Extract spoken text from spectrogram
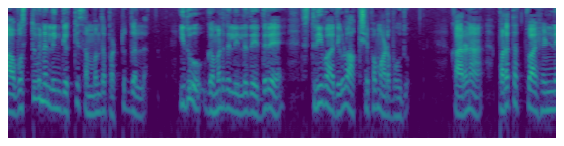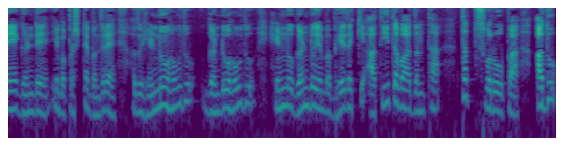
ಆ ವಸ್ತುವಿನ ಲಿಂಗಕ್ಕೆ ಸಂಬಂಧಪಟ್ಟದ್ದಲ್ಲ. ಇದು ಗಮನದಲ್ಲಿ ಇಲ್ಲದೇ ಇದ್ದರೆ ಸ್ತ್ರೀವಾದಿಗಳು ಆಕ್ಷೇಪ ಮಾಡಬಹುದು. ಕಾರಣ ಪರತತ್ವ ಹೆಣ್ಣೆ ಗಂಡೆ ಎಂಬ ಪ್ರಶ್ನೆ ಬಂದರೆ ಅದು ಹೆಣ್ಣೂ ಹೌದು, ಗಂಡೂ ಹೌದು, ಹೆಣ್ಣು ಗಂಡು ಎಂಬ ಭೇದಕ್ಕೆ ಅತೀತವಾದಂಥ ತತ್ಸ್ವರೂಪ ಅದು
